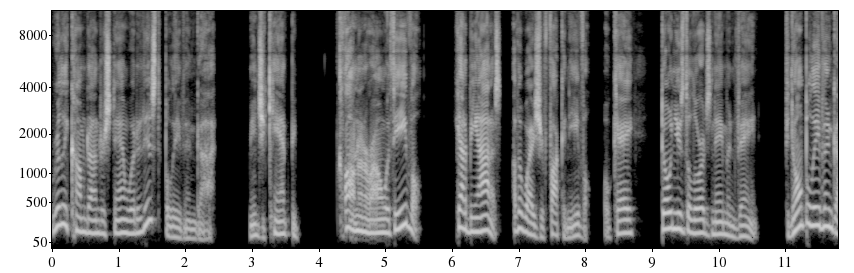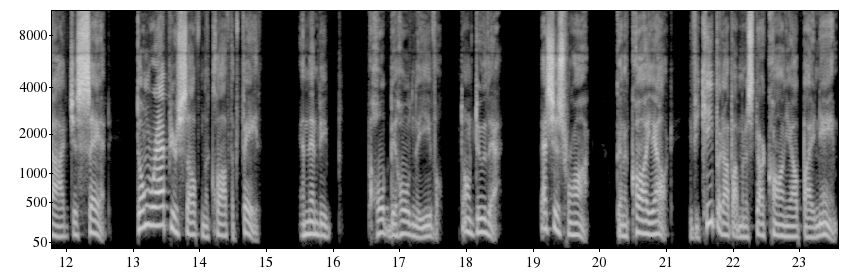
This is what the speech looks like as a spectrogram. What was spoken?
Really come to understand what it is to believe in God. It means you can't be clowning around with evil. You got to be honest. Otherwise, you're fucking evil, okay? Don't use the Lord's name in vain. If you don't believe in God, just say it. Don't wrap yourself in the cloth of faith and then be beholden to evil. Don't do that. That's just wrong. I'm going to call you out. If you keep it up, I'm going to start calling you out by name.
